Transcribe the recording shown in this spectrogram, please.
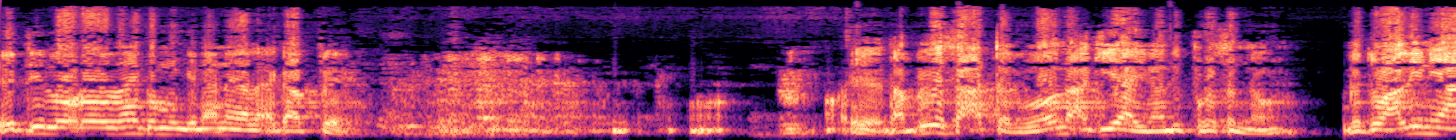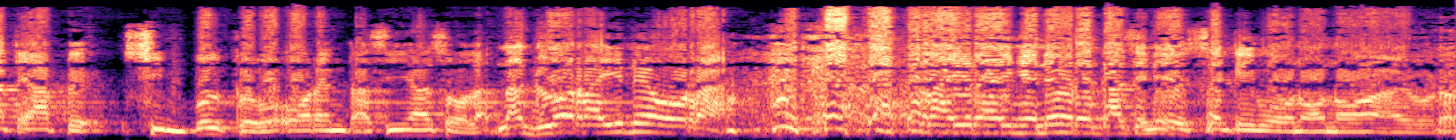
Jadi lorone kemungkinan elek kabeh. Ya, tapi sadar gua nak kiai nanti bosen dong. Kecuali niate ape simbol bahwa orientasinya sholat. Nah gelor raine ora. Rai-rai ini orientasinya wono no ora.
